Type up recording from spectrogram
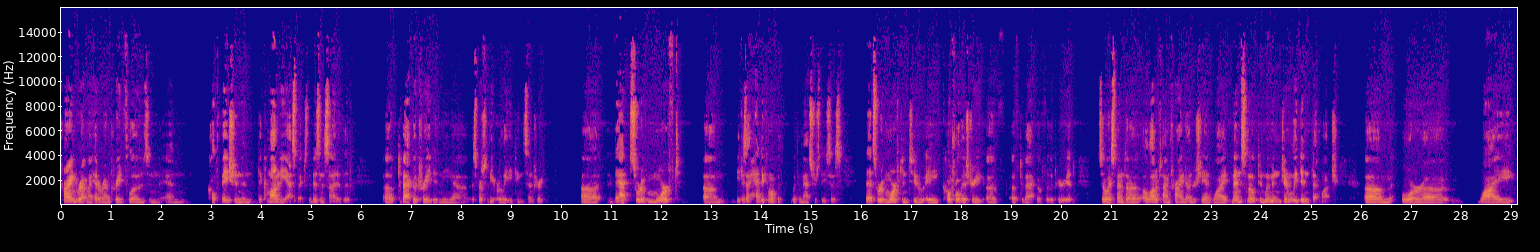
trying to wrap my head around trade flows and, and cultivation and the commodity aspects, the business side of the tobacco trade in the, uh, especially the early 18th century. Uh, that sort of morphed um, because I had to come up with, with a master's thesis. That sort of morphed into a cultural history of, of tobacco for the period. So I spent a, a lot of time trying to understand why men smoked and women generally didn't that much, um, or uh, why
